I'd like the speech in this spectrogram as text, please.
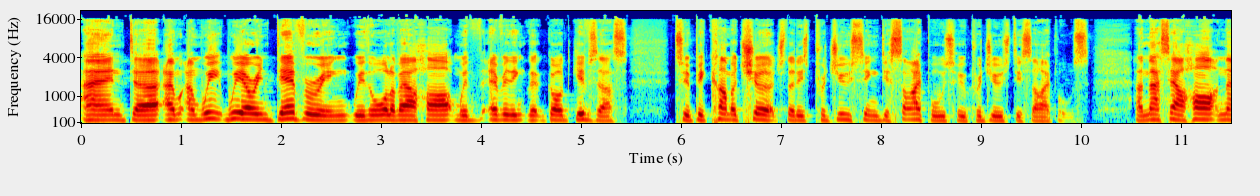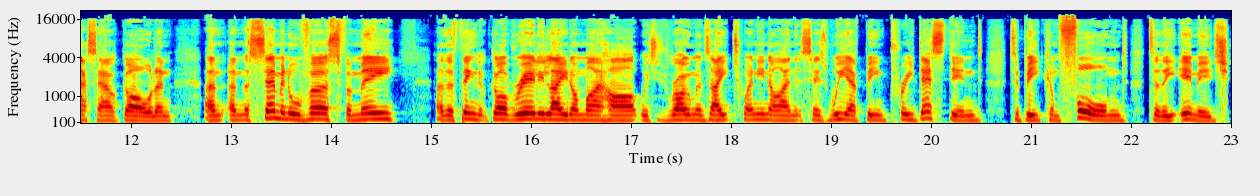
And, uh, and, and, we, we are endeavoring with all of our heart and with everything that God gives us to become a church that is producing disciples who produce disciples and that's our heart and that's our goal. And, and, and the seminal verse for me, and the thing that God really laid on my heart, which is Romans 8 29, that says, We have been predestined to be conformed to the image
